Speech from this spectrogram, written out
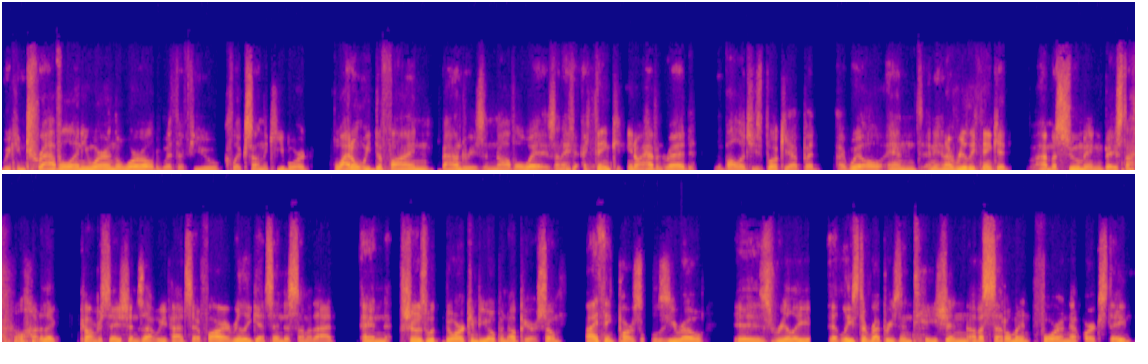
We can travel anywhere in the world with a few clicks on the keyboard why don't we define boundaries in novel ways? And I, I, think, you know, I haven't read Balaji's book yet, but I will. And, and, and I really think it, I'm assuming based on a lot of the conversations that we've had so far, it really gets into some of that and shows what door can be opened up here. So I think Parcel Zero is really at least a representation of a settlement for a network state.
